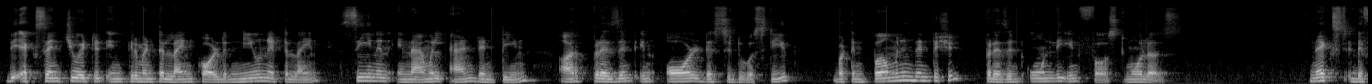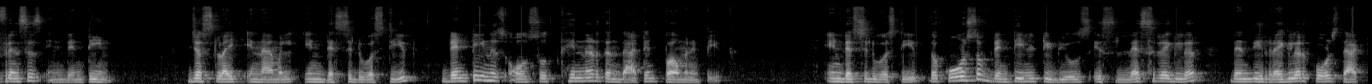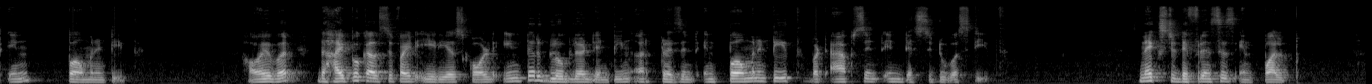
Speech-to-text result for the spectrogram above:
The accentuated incremental line called neonatal line seen in enamel and dentine are present in all deciduous teeth but in permanent dentition present only in first molars. Next differences in dentine. Just like enamel in deciduous teeth, dentine is also thinner than that in permanent teeth. In deciduous teeth, the course of dentinal tubules is less regular than the regular course that in permanent teeth. However, the hypocalcified areas called interglobular dentine are present in permanent teeth but absent in deciduous teeth. Next differences in pulp.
